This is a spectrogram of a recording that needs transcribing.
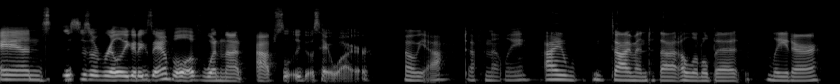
And this is a really good example of when that absolutely goes haywire. Oh, yeah, definitely. I dive into that a little bit later.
